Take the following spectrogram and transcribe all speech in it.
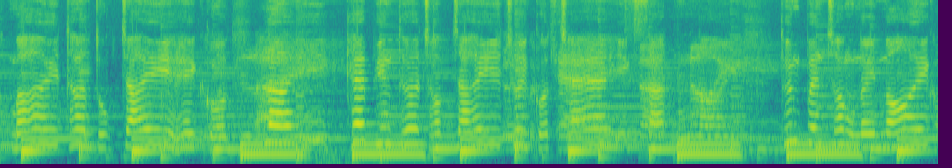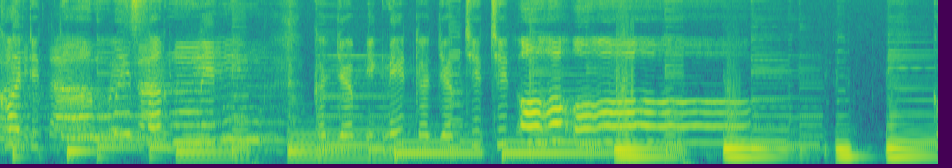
ากมายถ้าถูกใจให้กดไลค์แค่เพียงเธอชอบใจช่วยกดแชร์อีกสักหน่อย ถึงเป็นช่องน้อยๆคอยติดตามไว้สักนิดขยับอีกนิดขยับชิดชิดๆโอ้โอ้ก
